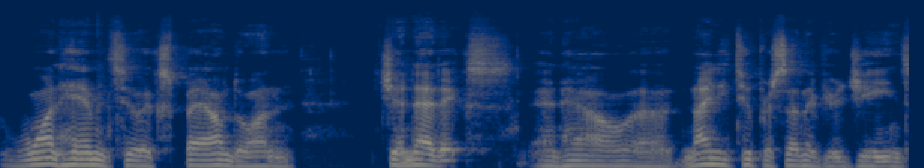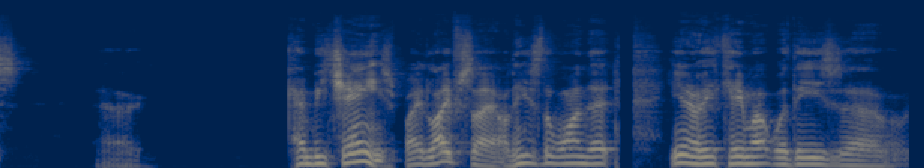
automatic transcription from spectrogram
want him to expound on genetics and how uh, 92% of your genes uh, can be changed by lifestyle. And he's the one that, you know, he came up with these uh,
